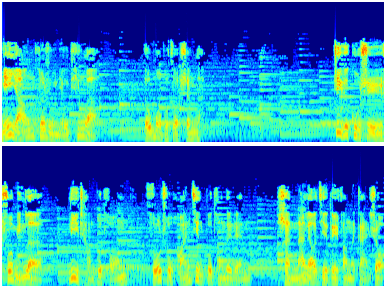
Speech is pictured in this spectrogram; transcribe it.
绵羊和乳牛听了，都默不作声了。这个故事说明了立场不同、所处环境不同的人，很难了解对方的感受。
